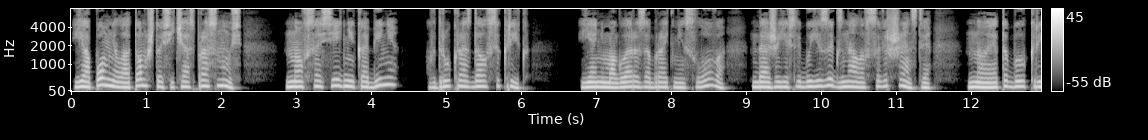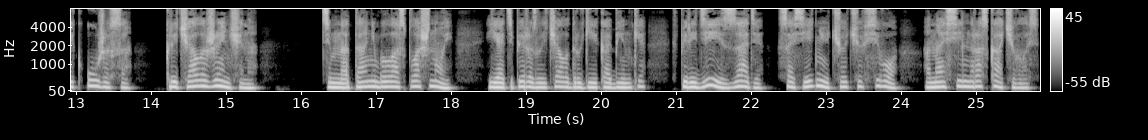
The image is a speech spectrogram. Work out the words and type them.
Я помнила о том, что сейчас проснусь. Но в соседней кабине вдруг раздался крик. Я не могла разобрать ни слова, даже если бы язык знала в совершенстве — но это был крик ужаса. Кричала женщина. Темнота не была сплошной. Я теперь различала другие кабинки. Впереди и сзади, соседнюю чётче всего. Она сильно раскачивалась.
